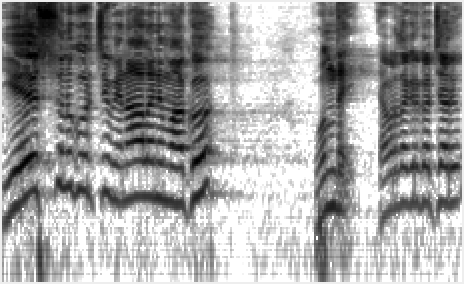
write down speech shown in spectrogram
యేసును గురించి వినాలని మాకు ఉంది. ఎవరి దగ్గరికి వచ్చారు?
